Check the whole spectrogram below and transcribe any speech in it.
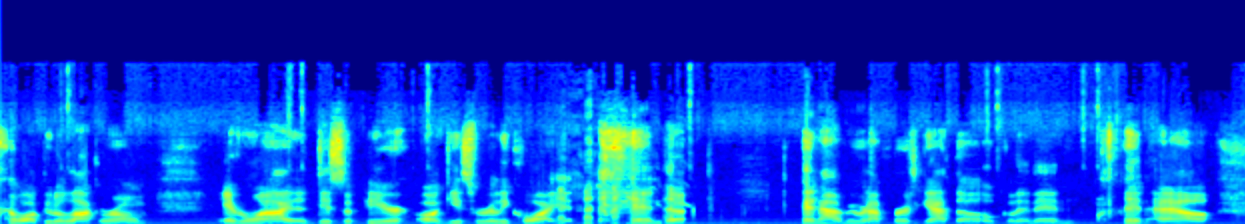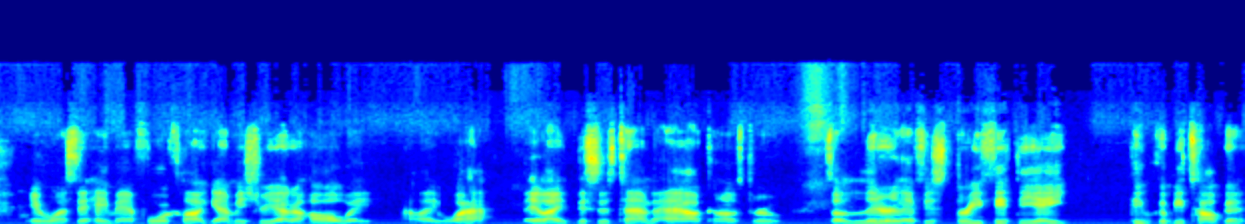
walk through the locker room, everyone either disappear or it gets really quiet. and uh, and I remember when I first got to Oakland and and Al, everyone said, "Hey man, four o'clock, you gotta make sure you're out of the hallway." I'm like, "Why?" They like this is time the Al comes through. So literally, if it's three fifty eight, people could be talking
